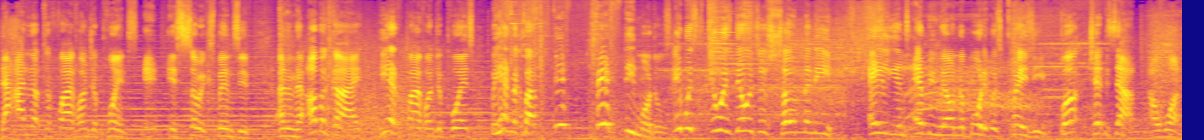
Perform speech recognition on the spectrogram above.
that added up to 500 points. It is so expensive. And then the other guy, he had 500 points, he had like about 50 models. It was, it was, there was just so many aliens everywhere on the board. It was crazy. But check this out, I won.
